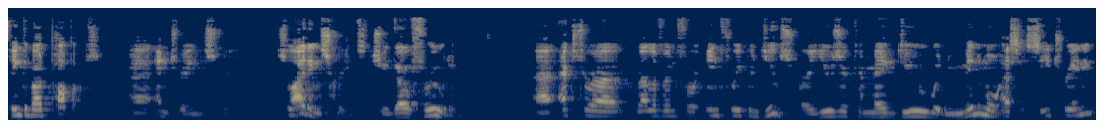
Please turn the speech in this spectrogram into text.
Think about pop-ups uh, entering the screen, sliding screens as you go through them. Uh, extra relevant for infrequent use, where a user can make do with minimal SAC training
